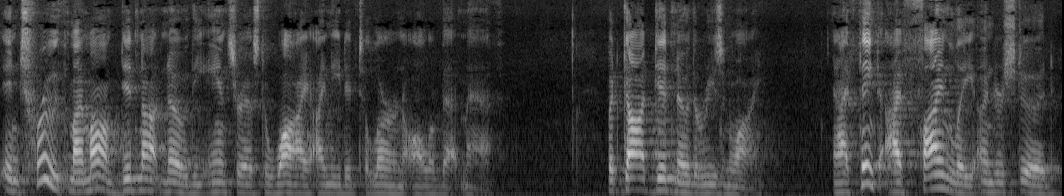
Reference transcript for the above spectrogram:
in truth, my mom did not know the answer as to why I needed to learn all of that math. But God did know the reason why. And I think I finally understood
